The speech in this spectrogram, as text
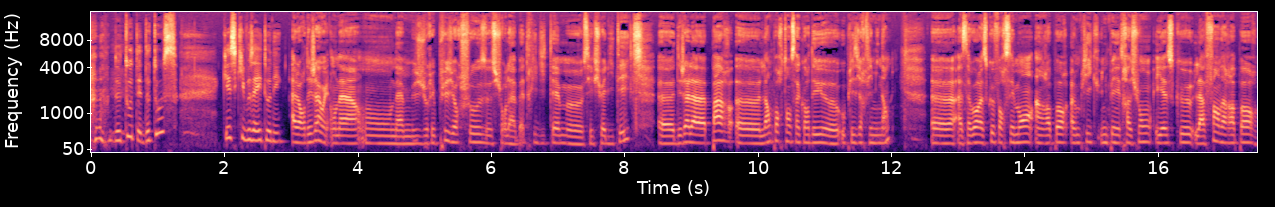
de toutes et de tous. Qu'est-ce qui vous a étonné? Alors déjà, oui, on a on a mesuré plusieurs choses sur la batterie d'items euh, sexualité. Euh, déjà la part, euh, l'importance accordée au plaisir féminin, à savoir est-ce que forcément un rapport implique une pénétration et est-ce que la fin d'un rapport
